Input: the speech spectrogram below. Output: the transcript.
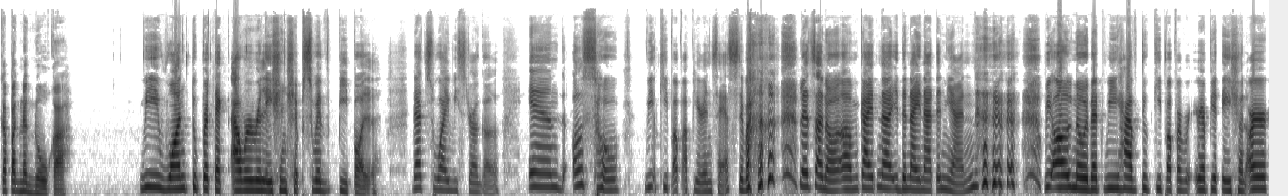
kapag nag-no ka. we want to protect our relationships with people. That's why we struggle. And also, we keep up appearances, di ba? Let's ano, um, kahit na i-deny natin yan, we all know that we have to keep up a re- reputation or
